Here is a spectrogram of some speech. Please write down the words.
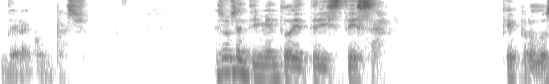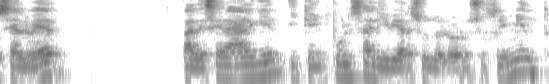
de la compasión. Es un sentimiento de tristeza que produce al ver padecer a alguien y que impulsa a aliviar su dolor o sufrimiento,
